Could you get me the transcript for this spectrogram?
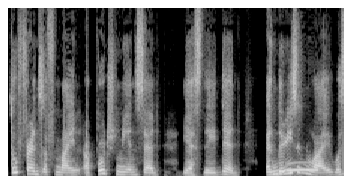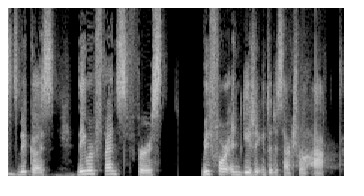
Two friends of mine approached me and said, yes, they did. And the reason why was because they were friends first before engaging into the sexual act.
